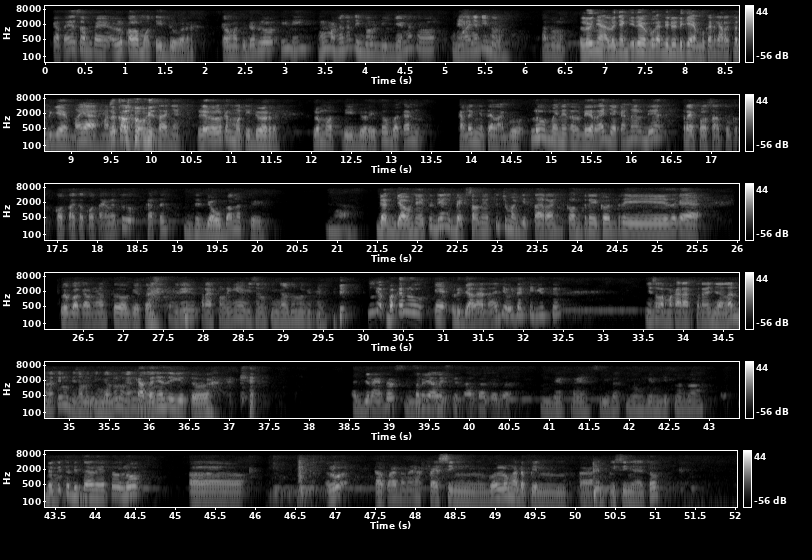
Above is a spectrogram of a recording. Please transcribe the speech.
katanya sampai lu kalau mau tidur kalau mau tidur lu ini. Ini maksudnya tidur di game atau guanya tidur? Dulu. lu nya lu nya gitu ya, bukan tidur di game bukan karakter di game Oh ya, lu kalau misalnya lu, lu kan mau tidur lu mau tidur itu bahkan kadang nyetel lagu lu mainin RDR aja karena dia travel satu ke kota ke kota yang lain tuh katanya jauh banget cuy Ya. dan jauhnya itu dia backsoundnya itu cuma gitaran country country itu kayak lu bakal ngantuk gitu Jadi travelingnya bisa lu tinggal dulu gitu. enggak bahkan lu kayak lu jalan aja udah kayak gitu Ya selama karakternya jalan berarti lu bisa lu tinggal dulu kan? katanya sih gitu Anjir itu surrealistis apa coba depresi banget mungkin gitu doang. dan itu detailnya itu lu eh lu apa namanya facing gue lu ngadepin eh, NPC-nya itu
